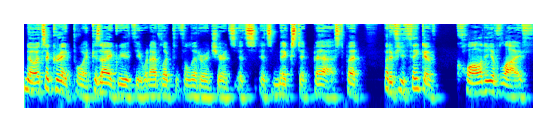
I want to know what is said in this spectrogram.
No, it's a great point because I agree with you. When I've looked at the literature, it's it's it's mixed at best. But but if you think of quality of life,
